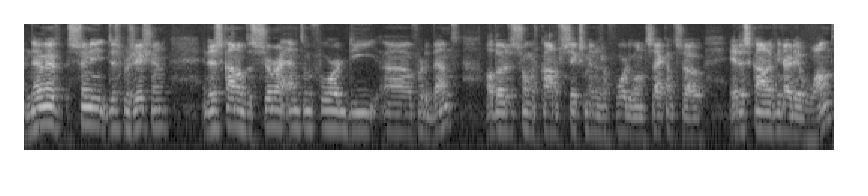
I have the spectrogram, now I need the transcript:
And then we have Sunny Disposition. And this is kind of the summer anthem for the uh, for the band. Although the song is kind of 6 minutes and 41 seconds. So it is kind of, you know, they want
